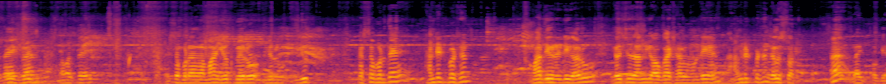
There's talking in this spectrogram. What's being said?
సాయి కిరణ్. నమస్తే కష్టపడాలమ్మా యూత్ మీరు మీరు యూత్ కష్టపడితే హండ్రెడ్ పర్సెంట్ మాధవి రెడ్డి గారు గెలిచేదానికి అవకాశాలు ఉంటే హండ్రెడ్ పర్సెంట్ గెలుస్తారు ఆ? రైట్ ఓకే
